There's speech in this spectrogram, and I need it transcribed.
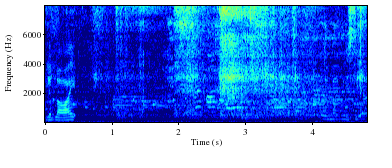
เรียบร้อยเอ้ยไม่มีเสียง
